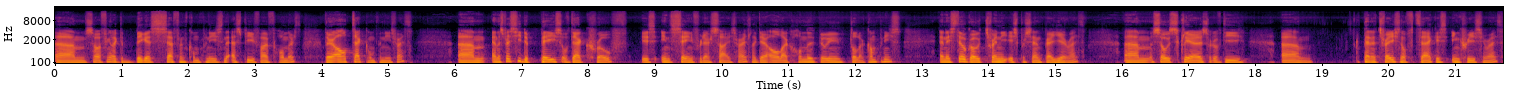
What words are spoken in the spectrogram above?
Um, so I think like the biggest seven companies in the SP 500, they're all tech companies, right? Um, and especially the pace of their growth is insane for their size, right? Like they're all like hundred billion dollar companies, and they still go 20-ish percent per year, right? Um, so it's clear, sort of the um, penetration of tech is increasing, right?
